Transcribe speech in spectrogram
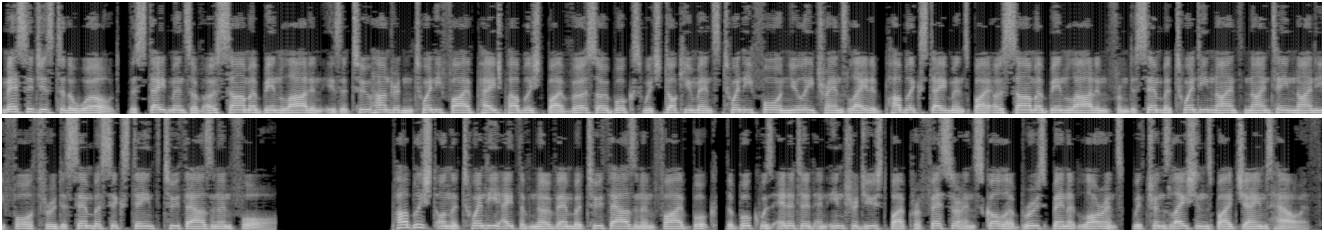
Messages to the World, The Statements of Osama bin Laden is a 225-page published by Verso Books which documents 24 newly translated public statements by Osama bin Laden from December 29, 1994 through December 16, 2004. Published on 28 November 2005 book, the book was edited and introduced by professor and scholar Bruce Bennett Lawrence, with translations by James Howarth.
